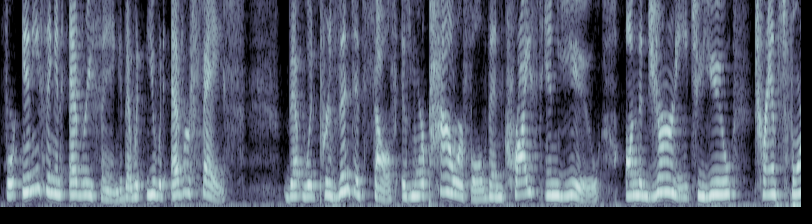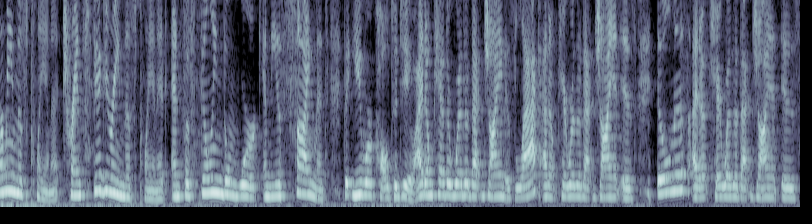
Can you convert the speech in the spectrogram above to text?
for anything and everything that would you would ever face that would present itself as more powerful than Christ in you on the journey to you transforming this planet, transfiguring this planet, and fulfilling the work and the assignment that you are called to do. I don't care whether that giant is lack. I don't care whether that giant is illness. I don't care whether that giant is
